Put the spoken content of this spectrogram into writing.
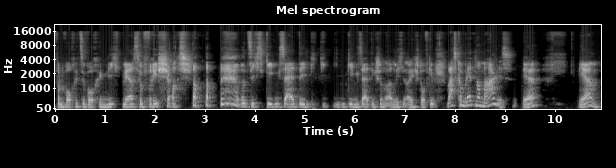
von Woche zu Woche nicht mehr so frisch ausschauen und sich gegenseitig, gegenseitig schon ordentlich, ordentlich Stoff geben. Was komplett normal ist. Ja. Ja.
